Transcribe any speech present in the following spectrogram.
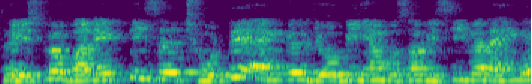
तो इसमें 180 से छोटे एंगल जो भी हैं, वो सब इसी में रहेंगे,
